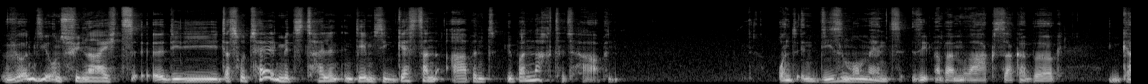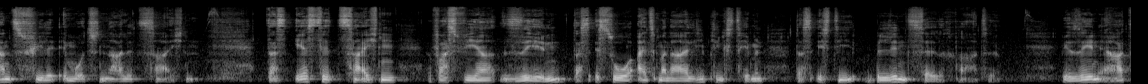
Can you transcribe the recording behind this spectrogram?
würden Sie uns vielleicht äh, die, das Hotel mitteilen, in dem Sie gestern Abend übernachtet haben? Und in diesem Moment sieht man bei Mark Zuckerberg ganz viele emotionale Zeichen. Das erste Zeichen, was wir sehen, das ist so eins meiner Lieblingsthemen, das ist die Blinzelrate. Wir sehen, er hat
